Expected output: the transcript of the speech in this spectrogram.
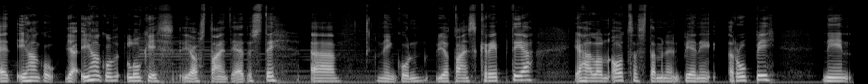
että ihan kuin, ja ihan kuin lukisi jostain tietysti ää, niin kuin jotain skriptiä ja hän on otsassa tämmöinen pieni rupi, niin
